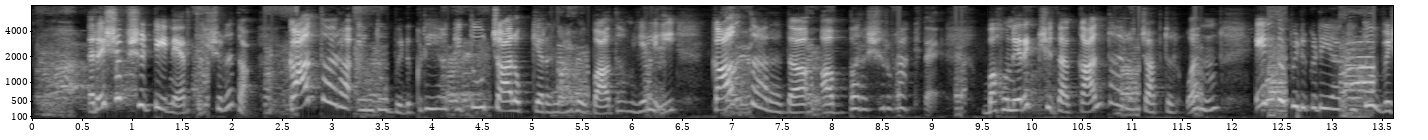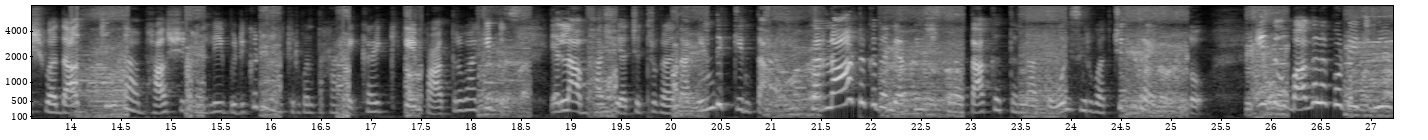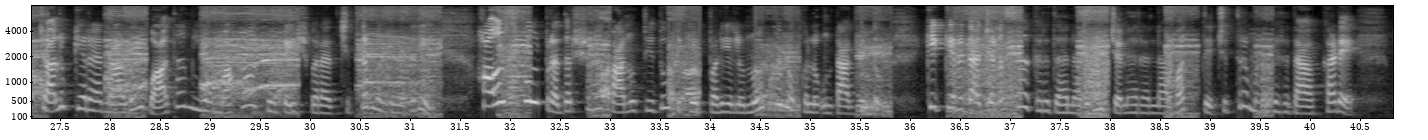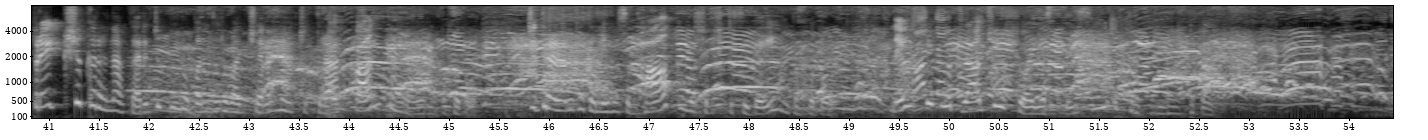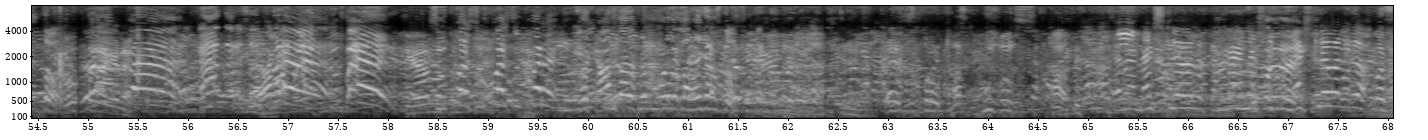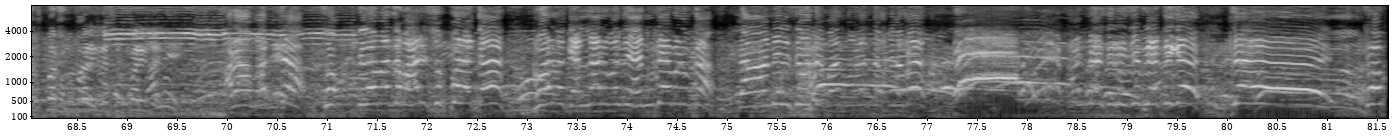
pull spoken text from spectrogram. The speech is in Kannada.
Come on. ರಿಷಬ್ ಶೆಟ್ಟಿ ನಿರ್ದೇಶನದ ಕಾಂತಾರ ಇಂದು ಬಿಡುಗಡೆಯಾಗಿದ್ದು, ಚಾಲುಕ್ಯರ ನಾಡು ಬಾದಾಮಿಯಲ್ಲಿ ಕಾಂತಾರದ ಅಬ್ಬರ ಶುರುವಾಗಿದೆ. ಬಹುನಿರೀಕ್ಷಿತ ಕಾಂತಾರ ಚಾಪ್ಟರ್ ಒನ್ ಇಂದು ಬಿಡುಗಡೆಯಾಗಿದ್ದು, ವಿಶ್ವದಾದ್ಯಂತ ಭಾಷೆಗಳಲ್ಲಿ ಬಿಡುಗಡೆಯಾಗಿರುವಂತಹ ಹೆಗ್ಗಳಿಕೆಗೆ ಪಾತ್ರವಾಗಿದ್ದು, ಎಲ್ಲಾ ಭಾಷೆಯ ಚಿತ್ರಗಳನ್ನ ಹಿಂದಕ್ಕಿಂತ ಕರ್ನಾಟಕದ ನಿರ್ದೇಶಕರ ತಾಕತ್ತನ್ನ ತೋರಿಸಿರುವ ಚಿತ್ರ ಎನ್ನುವುದು ಇಂದು ಬಾಗಲಕೋಟೆ ಜಿಲ್ಲೆಯ ಚಾಲುಕ್ಯರ ನಾಡು ಬಾದಾಮಿಯ ಮಹಾಕೋಟೇಶ್ವರ ಚಿತ್ರಮಂದಿರದಲ್ಲಿ ಹೌಸ್ಫುಲ್ ಪ್ರದರ್ಶನ ಕಾಣುತ್ತಿದ್ದು ಟಿಕೆಟ್ ಪಡೆಯಲು ನೂಕು ನೋಕಲು ಉಂಟಾಗಿದ್ದು ಕಿಕ್ಕಿರಿದ ಜನಸಾಗರದ ನಡುವೆ ಜನರನ್ನ ಮತ್ತೆ ಚಿತ್ರಮಂದಿರದ ಕಡೆ ಪ್ರೇಕ್ಷಕರನ್ನ ಕರೆದುಕೊಂಡು ಬಂದಿರುವ ಚಲನಚಿತ್ರ ಕಾಂತಾರ ಎನ್ನಬಹುದು ಚಿತ್ರರಂಗದಲ್ಲಿ ಹೊಸ ದಾಖಲೆ ಸೃಷ್ಟಿಸಿದೆ ಎನ್ನಬಹುದು news Rajesh Karnataka super super super Kantara film ನೋಡಿದ್ರಲ್ಲ ಹೇಗೆ ಅನಿಸ್ತು? Next level Kannada industry next level ಇದು. ಸೂಪರ್ ಸೂಪರ್ ಇದೆ ಸೂಪರ್ ಇದೆ ಅಣ್ಣ ಮತ್ತೆ ಫಿಲಮ್ ಮಾತ್ರ ಭಾರಿ ಸೂಪರ್ ಐತೆ ನೋಡ್ಬೇಕು ಎಲ್ಲರೂ ಬಂದು ಎಂಜಾಯ್ ಮಾಡ್ಬೇಕು. ಫ್ಯಾಮಿಲಿ ಸಮೇತ ಬಂದು ನೋಡಂತ.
